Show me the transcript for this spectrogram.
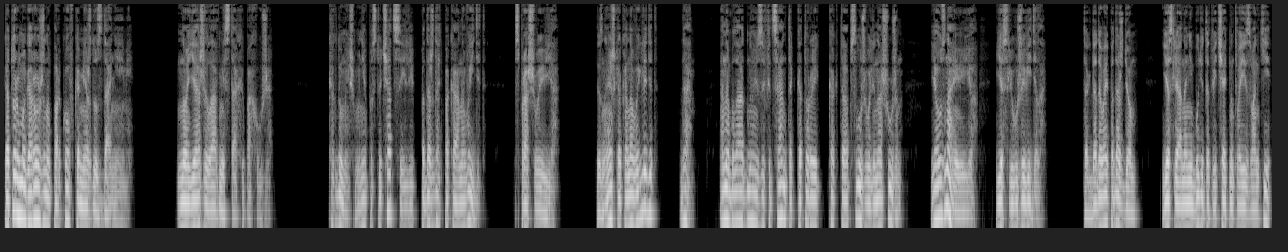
которым огорожена парковка между зданиями. Но я жила в местах и похуже. «Как думаешь, мне постучаться или подождать, пока она выйдет?» — спрашиваю я. «Ты знаешь, как она выглядит?» «Да. Она была одной из официанток, которые как-то обслуживали наш ужин. Я узнаю ее, если уже видела». «Тогда давай подождем», если она не будет отвечать на твои звонки,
